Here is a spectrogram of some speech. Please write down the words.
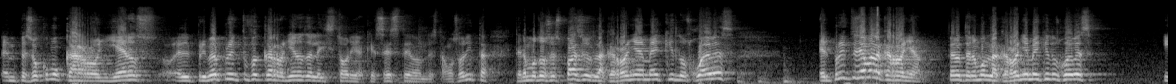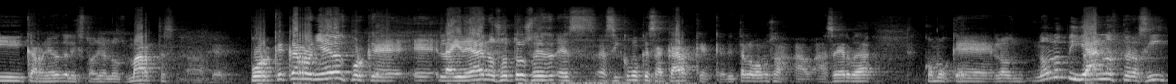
empezó como Carroñeros. El primer proyecto fue Carroñeros de la Historia, que es este donde estamos ahorita. Tenemos dos espacios, la Carroña MX los jueves. El proyecto se llama La Carroña, pero tenemos la Carroña MX los jueves y Carroñeros de la Historia los martes. Ah, ok. ¿Por qué carroñeros? Porque eh, la idea de nosotros es, es así como que sacar, que, que ahorita lo vamos a, a hacer, ¿verdad? Como que los, no los villanos, pero sí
